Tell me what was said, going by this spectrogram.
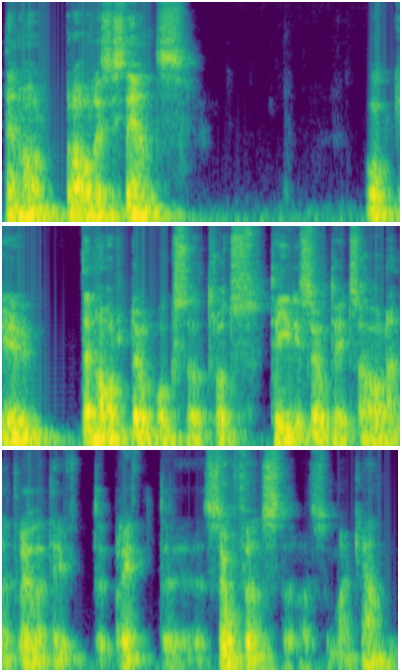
den har bra resistens. Och eh, den har då också, trots tidig såtid, så har den ett relativt brett eh, såfönster. Alltså man kan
